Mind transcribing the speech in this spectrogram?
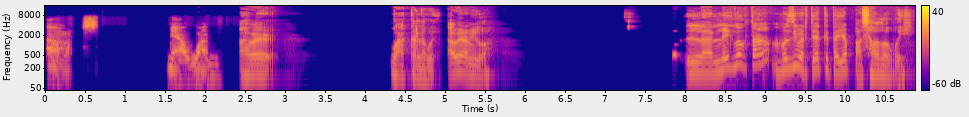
Vámonos. Me aguanto. A ver. Guácala, güey. A ver, amigo. La anécdota más divertida que te haya pasado, güey.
